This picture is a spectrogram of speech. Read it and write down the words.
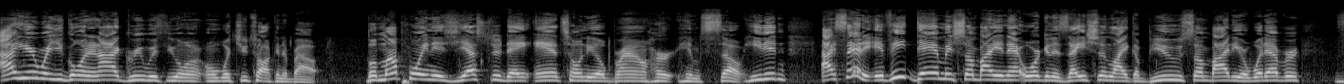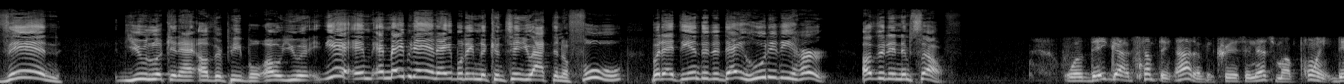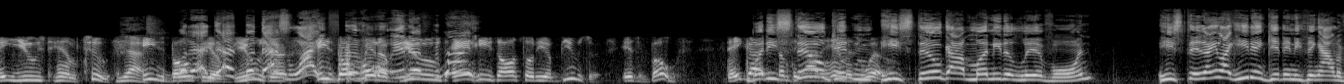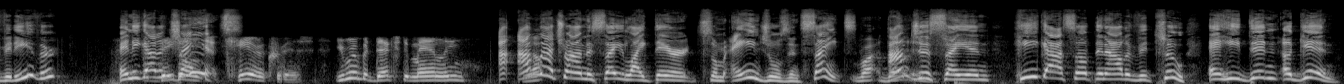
I hear where you're going, and I agree with you on, on what you're talking about. But my point is, yesterday Antonio Brown hurt himself. He didn't. I said it. If he damaged somebody in that organization, like abused somebody or whatever, then you looking at other people. Oh, you yeah, and, and maybe they enabled him to continue acting a fool. But at the end of the day, who did he hurt other than himself? Well, they got something out of it, Chris, and that's my point. They used him too. Yes. He's both Well, that- the that- but abuser. that's life. He's The both been whole- and abused, right. and he's also the abuser. It's both. They got but he's still out of getting well. he's still got money to live on. He still it ain't like he didn't get anything out of it either, and he got they a chance. don't care, Chris. You remember Dexter Manley? I, I'm not trying to say like they're some angels and saints. Right, I'm just saying he got something out of it too, and he didn't. Again,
